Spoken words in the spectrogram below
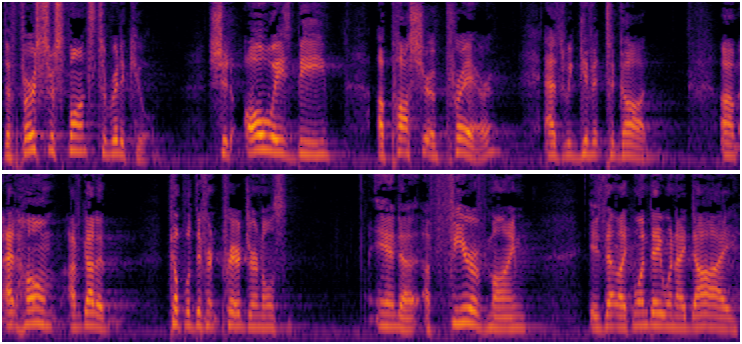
The first response to ridicule should always be a posture of prayer as we give it to God. Um, at home, I've got a couple different prayer journals, and a, a fear of mine is that, like, one day when I die,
